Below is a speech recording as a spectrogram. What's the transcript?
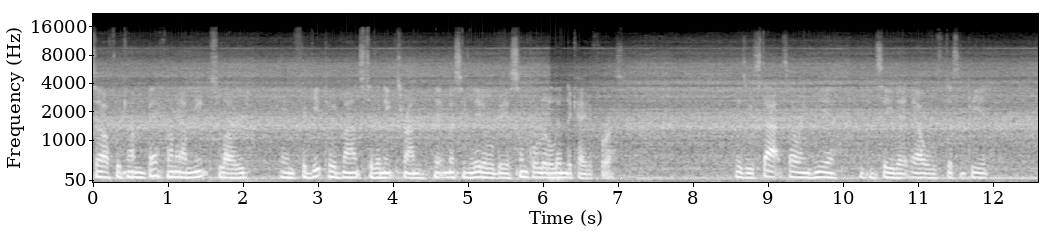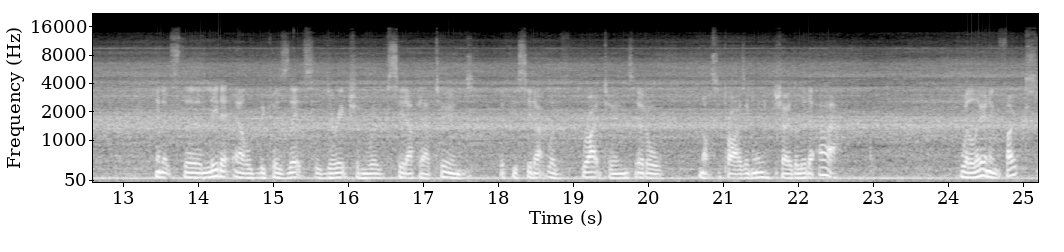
So if we come back on our next load and forget to advance to the next run, that missing letter will be a simple little indicator for us. As we start sowing here, you can see that L has disappeared. And it's the letter L because that's the direction we've set up our turns. If you set up with right turns, it'll not surprisingly, show the letter R. We're learning, folks.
